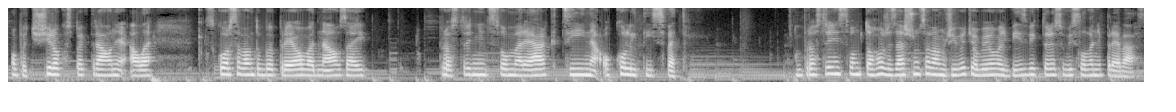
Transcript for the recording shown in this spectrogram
opäť širokospektrálne, ale skôr sa vám to bude prejavovať naozaj prostredníctvom reakcií na okolitý svet. Prostredníctvom toho, že začnú sa vám v živote objavovať výzvy, ktoré sú vyslovene pre vás.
